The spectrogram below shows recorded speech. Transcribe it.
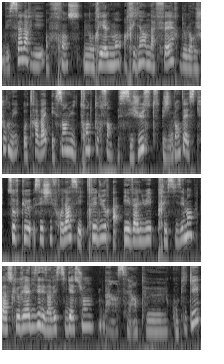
des salariés en France n'ont réellement rien à faire de leur journée au travail et s'ennuient. 30%. C'est juste gigantesque. Sauf que ces chiffres-là, c'est très dur à évaluer précisément parce que réaliser des investigations, ben, c'est un peu compliqué.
